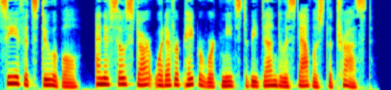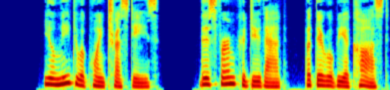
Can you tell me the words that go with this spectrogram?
see if it's doable, and if so, start whatever paperwork needs to be done to establish the trust? You'll need to appoint trustees. This firm could do that, but there will be a cost,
